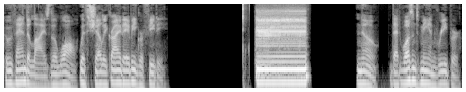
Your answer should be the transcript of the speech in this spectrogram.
Who vandalized the wall with Shelly Crybaby graffiti? No, that wasn't me and Reaper.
